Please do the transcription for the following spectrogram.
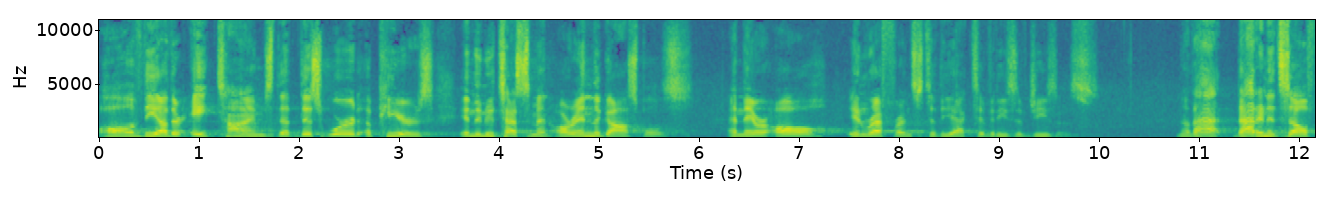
All of the other eight times that this word appears in the New Testament are in the Gospels, and they are all in reference to the activities of Jesus. Now, that, that in itself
